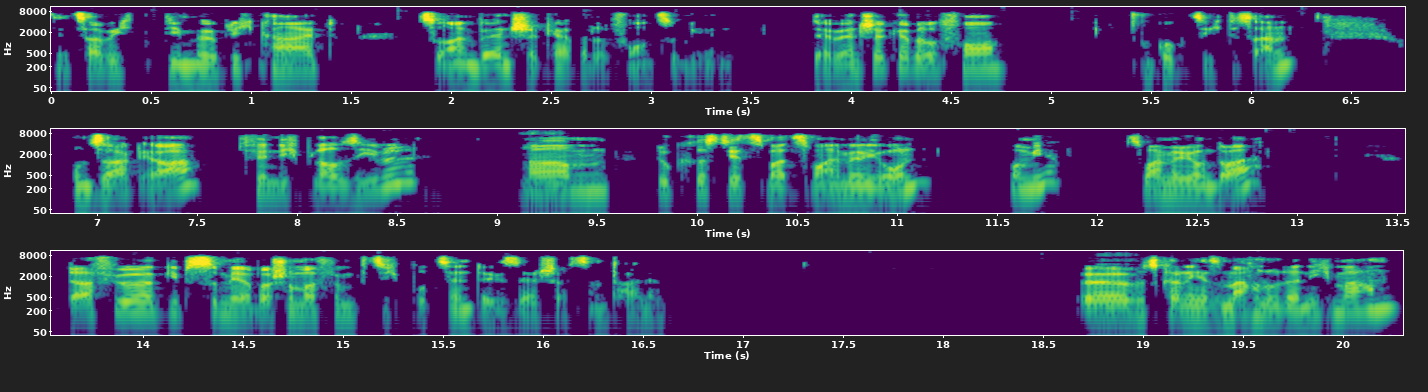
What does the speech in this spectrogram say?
Jetzt habe ich die Möglichkeit, zu einem Venture Capital Fonds zu gehen. Der Venture Capital Fonds guckt sich das an und sagt, ja, finde ich plausibel. Mhm. Ähm, du kriegst jetzt mal zwei Millionen von mir, zwei Millionen Dollar. Dafür gibst du mir aber schon mal 50 Prozent der Gesellschaftsanteile. Äh, das kann ich jetzt machen oder nicht machen.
